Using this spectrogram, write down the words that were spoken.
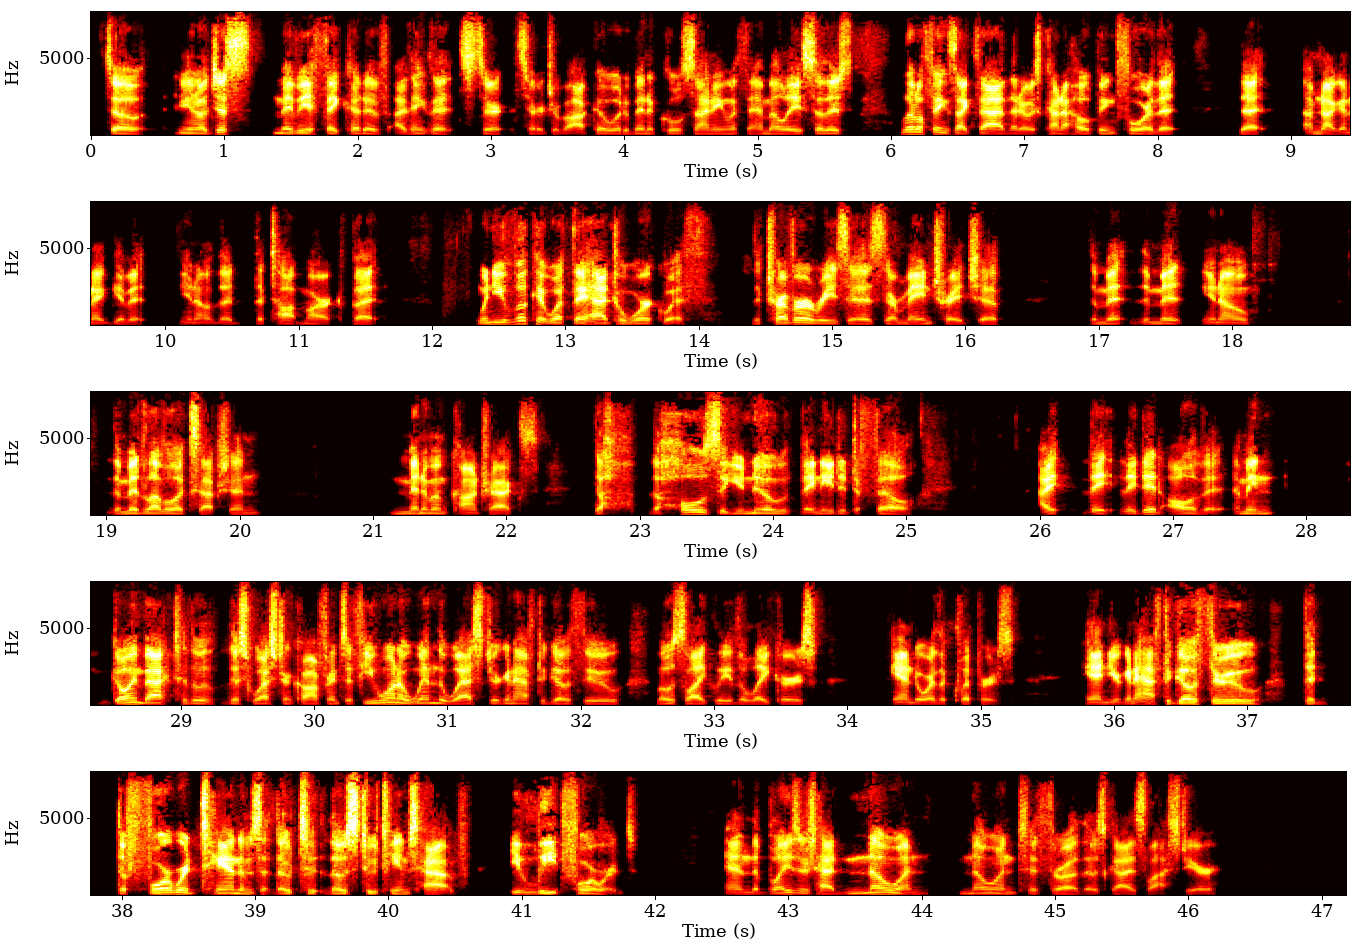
So you know, just maybe if they could have, I think that Ser- Serge Ibaka would have been a cool signing with the MLE. So there's little things like that that I was kind of hoping for that that I'm not going to give it you know the the top mark, but when you look at what they had to work with, the Trevor Ariza is their main trade chip, the mid the mid you know the mid level exception, minimum contracts, the the holes that you knew they needed to fill I they they did all of it. I mean, going back to the, this Western Conference, if you want to win the West, you're going to have to go through most likely the Lakers and or the Clippers, and you're going to have to go through the the forward tandems that those two, those two teams have, elite forwards, and the Blazers had no one no one to throw at those guys last year,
